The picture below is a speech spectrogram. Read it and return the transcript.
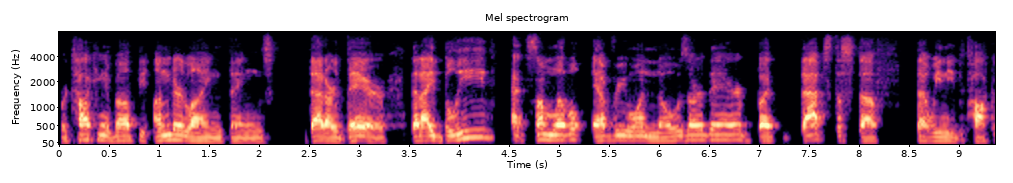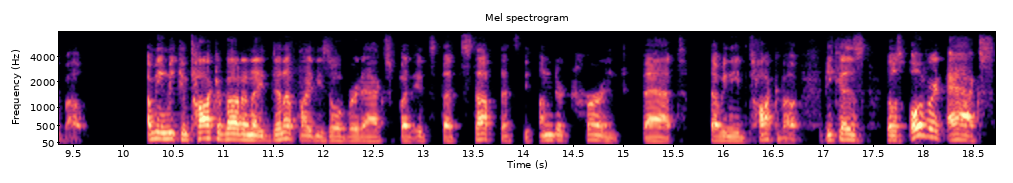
We're talking about the underlying things that are there that I believe at some level everyone knows are there, but that's the stuff that we need to talk about. I mean, we can talk about and identify these overt acts, but it's that stuff that's the undercurrent that that we need to talk about because those overt acts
